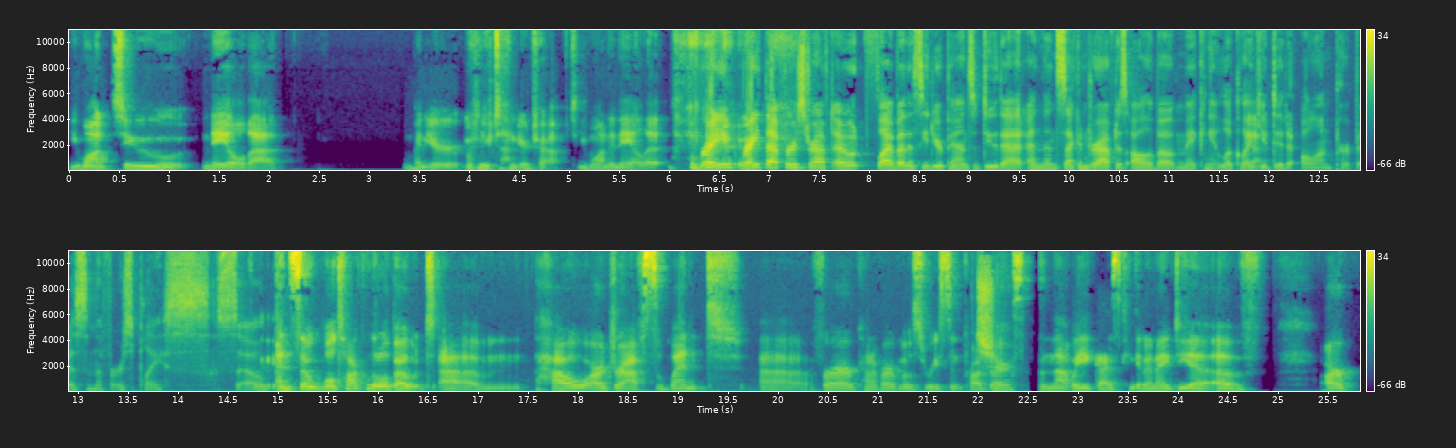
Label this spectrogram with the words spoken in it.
You want to nail that when you're when you're done your draft you want to nail it right write that first draft out fly by the seat of your pants do that and then second draft is all about making it look like yeah. you did it all on purpose in the first place so and so we'll talk a little about um, how our drafts went uh, for our kind of our most recent projects sure. and that way you guys can get an idea of our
